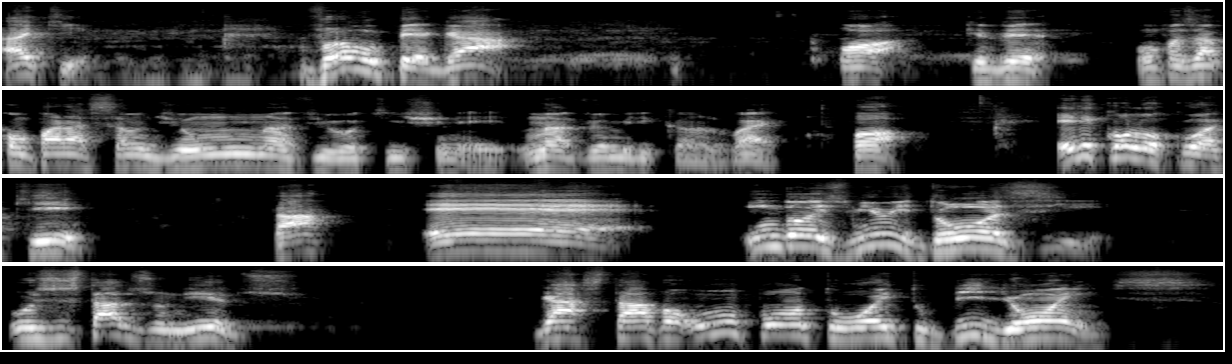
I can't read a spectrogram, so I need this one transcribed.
Aqui. Vamos pegar. Ó, quer ver? Vamos fazer a comparação de um navio aqui chinês, um navio americano, vai. Ó, ele colocou aqui, tá? É, em 2012, os Estados Unidos gastavam 1,8 bilhões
